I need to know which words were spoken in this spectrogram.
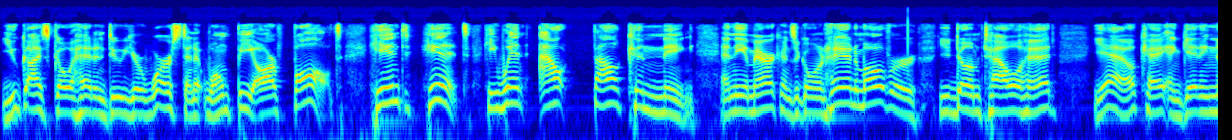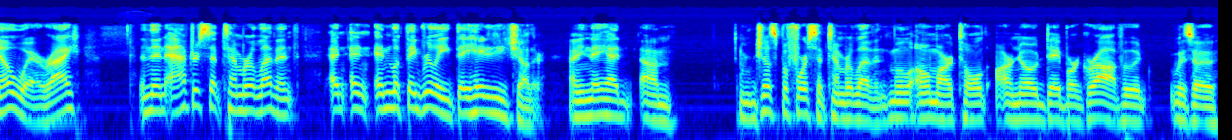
You guys go ahead and do your worst and it won't be our fault. Hint, hint. He went out falconing. And the Americans are going, hand him over, you dumb towel head. Yeah, okay, and getting nowhere, right? And then after September 11th, and, and, and look, they really, they hated each other. I mean, they had, um, just before September 11th, Mullah Omar told Arnaud de Borchgrave, who had, was a,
